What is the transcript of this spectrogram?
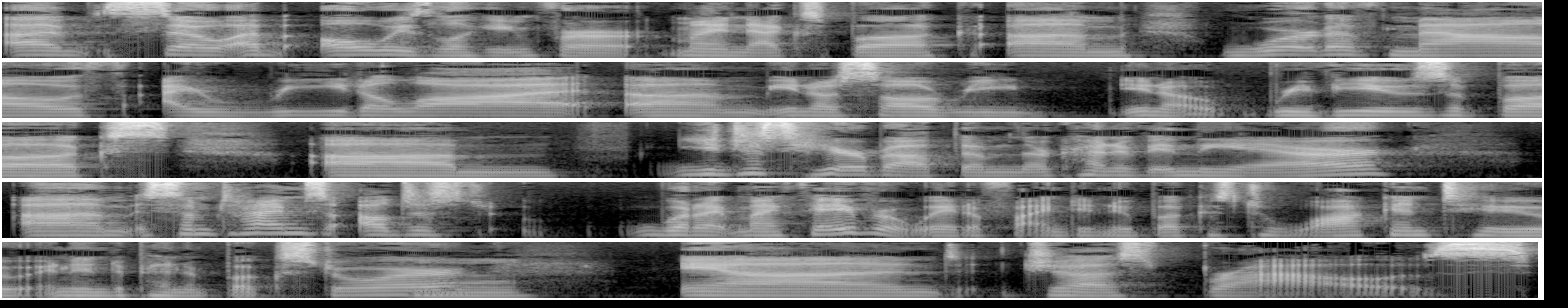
Um, so I'm always looking for my next book. Um, word of mouth. I read a lot. Um, you know, so I'll read you know reviews of books. Um, you just hear about them. They're kind of in the air. Um, sometimes I'll just what I, my favorite way to find a new book is to walk into an independent bookstore and just browse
